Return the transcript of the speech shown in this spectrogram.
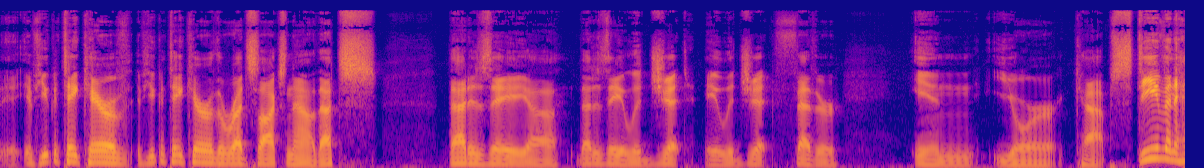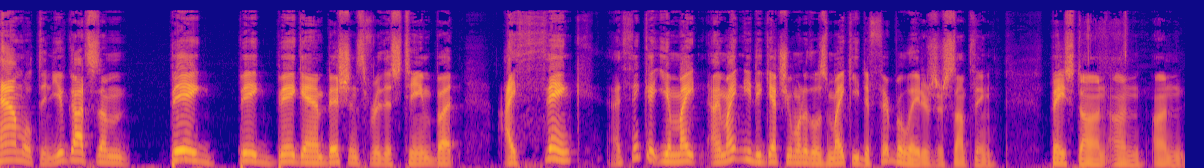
if you can take care of if you can take care of the Red Sox now, that's that is a uh, that is a legit a legit feather in your cap. Stephen Hamilton, you've got some big, big, big ambitions for this team, but I think I think that you might I might need to get you one of those Mikey defibrillators or something based on on on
